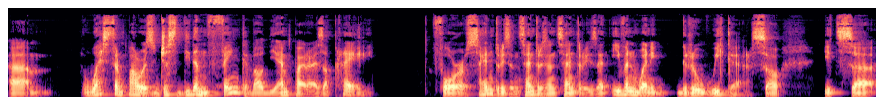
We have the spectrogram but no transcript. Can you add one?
Um, Western powers just didn't think about the empire as a prey for centuries and centuries and centuries, and even when it grew weaker. So it's uh,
